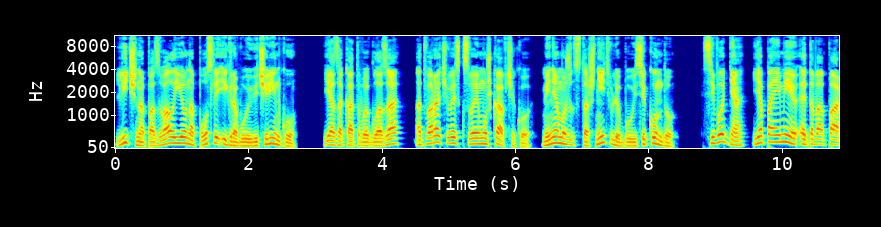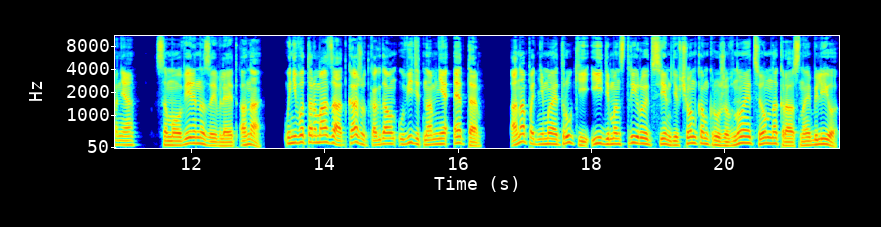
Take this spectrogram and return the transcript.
лично позвал ее на послеигровую вечеринку. Я закатываю глаза, отворачиваясь к своему шкафчику. Меня может стошнить в любую секунду. «Сегодня я поимею этого парня», – самоуверенно заявляет она. «У него тормоза откажут, когда он увидит на мне это». Она поднимает руки и демонстрирует всем девчонкам кружевное темно-красное белье.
